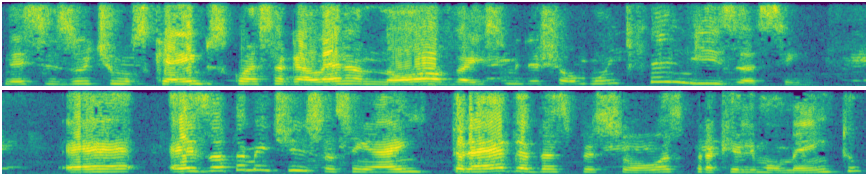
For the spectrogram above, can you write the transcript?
nesses últimos camps com essa galera nova, isso me deixou muito feliz, assim. É, é exatamente isso, assim, a entrega das pessoas para aquele momento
